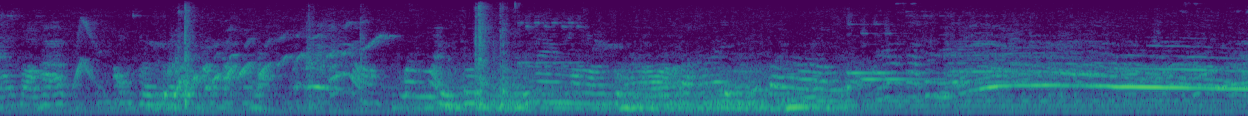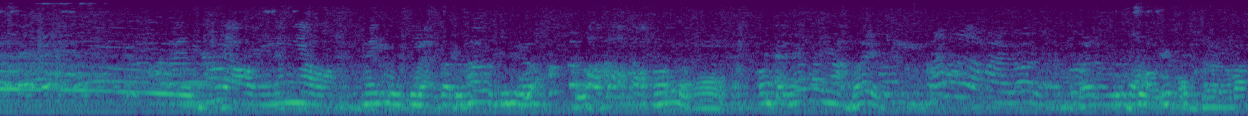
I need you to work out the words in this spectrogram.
ด้านต่อครับเอาเพิ่มมันเหมือนจุดในมอสุเราจะให้หรือเปล่านั่งยองนั่งยองให้ดูสิแบบสวัสดีภาพที่เหลือโอ้โหต้องแต่งไม่ไปอะเฮ้ยนั่งเรือมาแล้วไม่ช่วงที่ผมเจอว่า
